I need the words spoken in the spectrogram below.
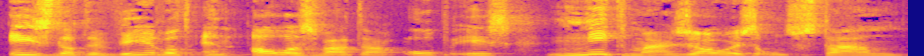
is dat de wereld en alles wat daarop is niet maar zo is ontstaan,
